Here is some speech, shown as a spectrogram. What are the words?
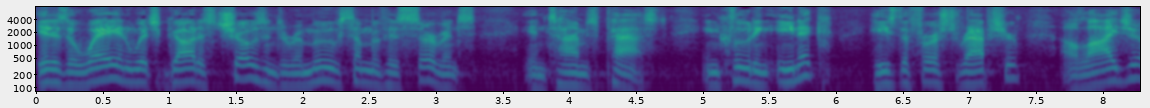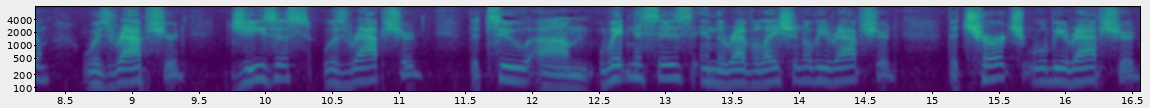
It is a way in which God has chosen to remove some of his servants in times past, including Enoch. He's the first rapture. Elijah was raptured. Jesus was raptured. The two um, witnesses in the Revelation will be raptured. The church will be raptured.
